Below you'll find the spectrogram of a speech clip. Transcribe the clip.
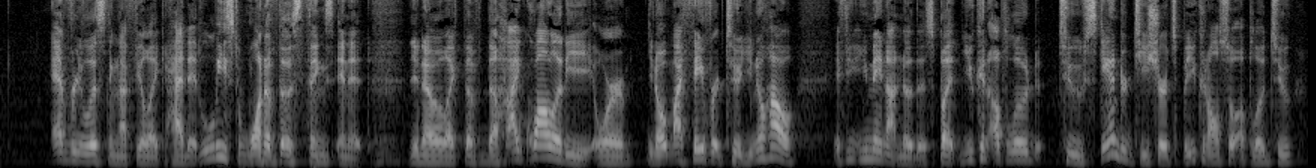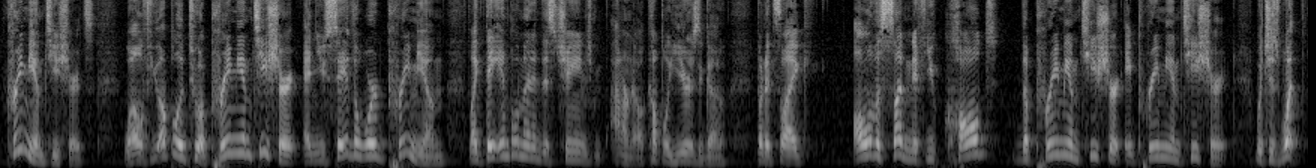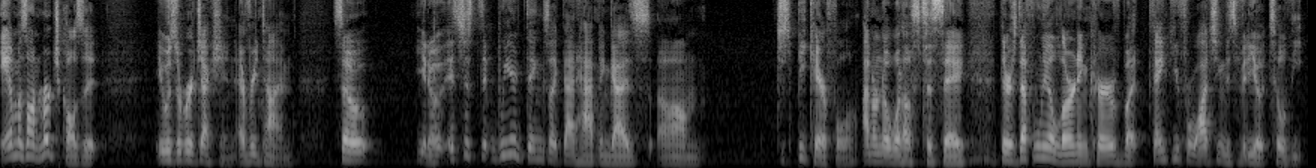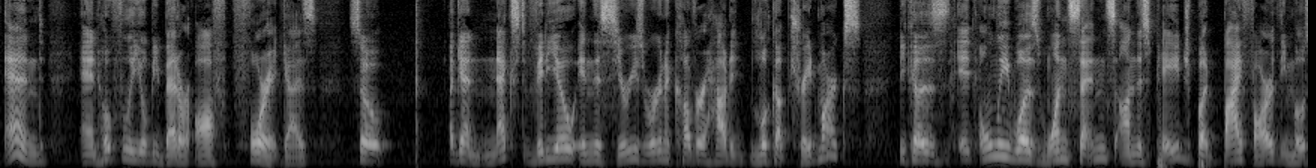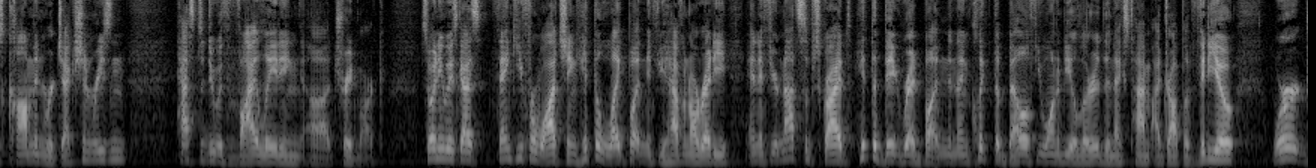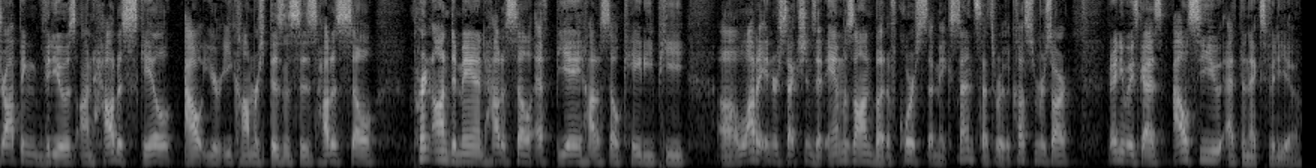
every listing I feel like had at least one of those things in it. You know, like the the high quality or you know, my favorite too. You know how if you, you may not know this, but you can upload to standard t-shirts, but you can also upload to premium t-shirts. Well, if you upload to a premium t-shirt and you say the word premium, like they implemented this change, I don't know, a couple years ago, but it's like all of a sudden if you called the premium t-shirt a premium t-shirt, which is what Amazon merch calls it, it was a rejection every time. So you know, it's just weird things like that happen, guys. Um, just be careful. I don't know what else to say. There's definitely a learning curve, but thank you for watching this video till the end, and hopefully you'll be better off for it, guys. So, again, next video in this series, we're going to cover how to look up trademarks because it only was one sentence on this page, but by far the most common rejection reason has to do with violating uh, trademark. So, anyways, guys, thank you for watching. Hit the like button if you haven't already. And if you're not subscribed, hit the big red button and then click the bell if you want to be alerted the next time I drop a video. We're dropping videos on how to scale out your e commerce businesses, how to sell print on demand, how to sell FBA, how to sell KDP. Uh, a lot of intersections at Amazon, but of course, that makes sense. That's where the customers are. But, anyways, guys, I'll see you at the next video.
